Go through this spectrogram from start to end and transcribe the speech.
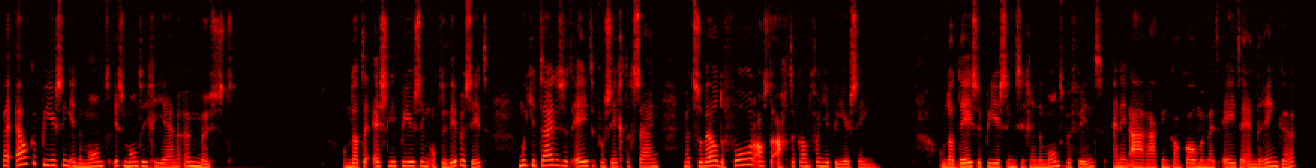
Bij elke piercing in de mond is mondhygiëne een must omdat de Ashley piercing op de lippen zit, moet je tijdens het eten voorzichtig zijn met zowel de voor- als de achterkant van je piercing. Omdat deze piercing zich in de mond bevindt en in aanraking kan komen met eten en drinken,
